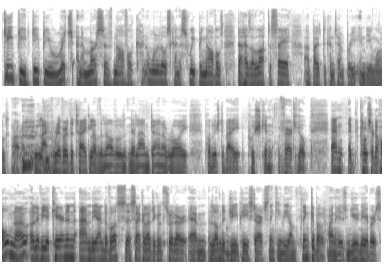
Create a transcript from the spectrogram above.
deeply, deeply rich and immersive novel, kind of one of those kind of sweeping novels that has a lot to say about the contemporary Indian world. All right. Black River, the title of the novel, Nilanjana Roy, published by Pushkin Vertigo. Um, uh, closer to home now, Olivia Kiernan and The End of Us, a psychological thriller. Um, London GP starts thinking the unthinkable when his new neighbours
